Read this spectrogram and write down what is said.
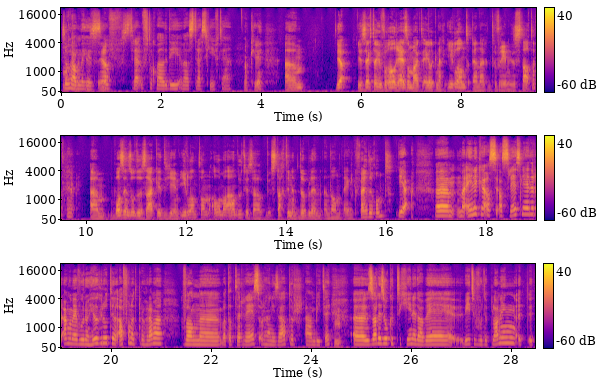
zo handig is, is. ja. Of, toch wel, de, wel stress geeft, ja. Oké. Ehm, ja, je zegt dat je vooral reizen maakt eigenlijk naar Ierland en naar de Verenigde Staten. Ja. Ehm, wat zijn zo de zaken die je in Ierland dan allemaal aandoet? Is dat starten in Dublin en dan eigenlijk verder rond? Ja, Ehm, maar eigenlijk als, als reisleider hangen wij voor een heel groot deel af van het programma van eh, wat dat de reisorganisator aanbiedt. Hè. Hm. Eh, dus dat is ook hetgene dat wij weten voor de planning. Het, het,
